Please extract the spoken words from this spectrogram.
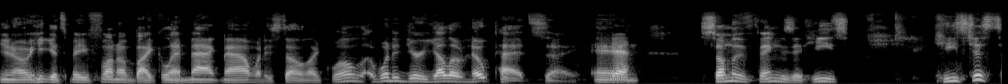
you know he gets made fun of by Glenn Macnow when he's telling like, "Well, what did your yellow notepad say?" And Yeah. some of the things that he's he's just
